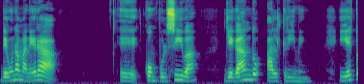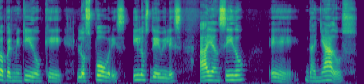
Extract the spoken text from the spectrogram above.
de una manera eh, compulsiva, llegando al crimen. Y esto ha permitido que los pobres y los débiles hayan sido eh, dañados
